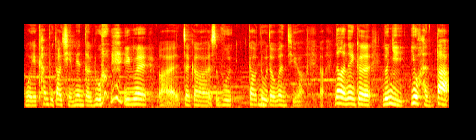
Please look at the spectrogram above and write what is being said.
我也看不到前面的路，因为呃，这个师傅高度的问题了，呃，那那个轮椅又很大，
